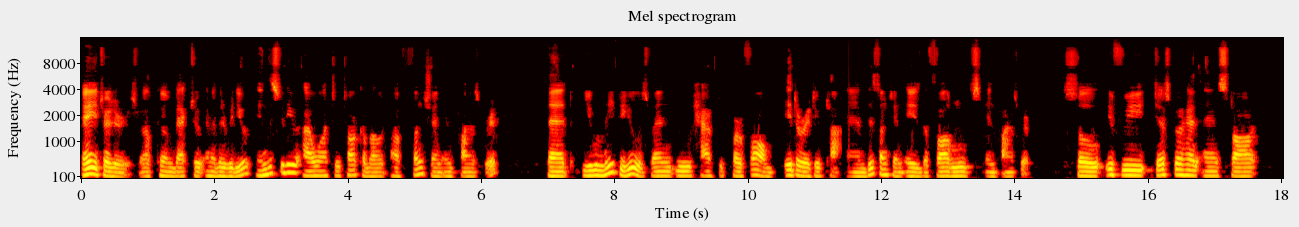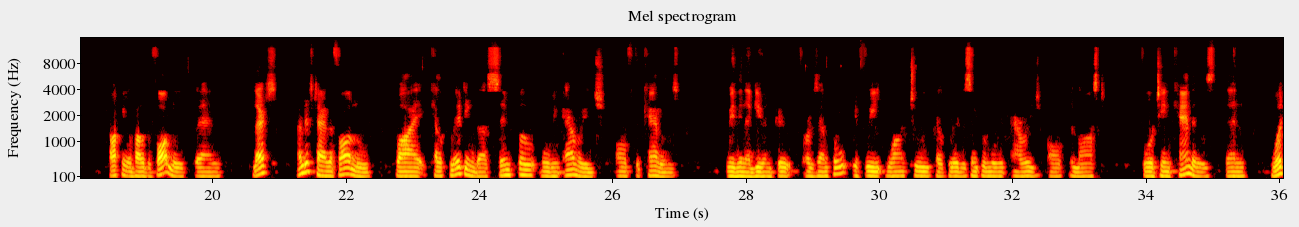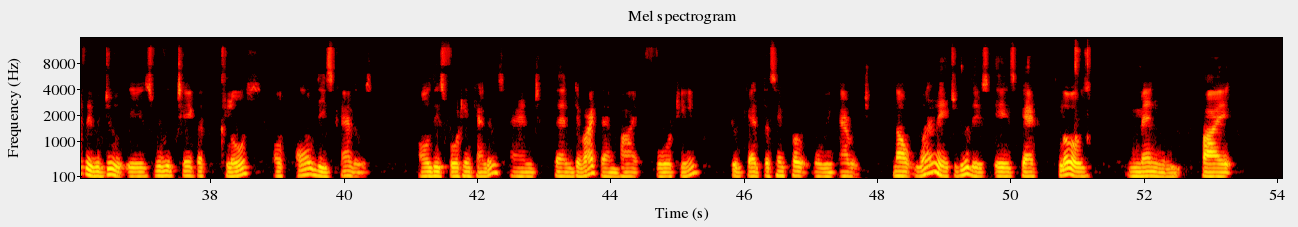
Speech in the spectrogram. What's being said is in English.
Hey traders, welcome back to another video. In this video, I want to talk about a function in PineScript that you will need to use when you have to perform iterative tasks. And this function is the for loops in PineScript. So if we just go ahead and start talking about the for loop, then let's understand the for loop by calculating the simple moving average of the candles within a given period. For example, if we want to calculate the simple moving average of the last 14 candles, then what we would do is we would take the close of all these candles, all these 14 candles, and then divide them by 14 to get the simple moving average. Now, one way to do this is get close manually by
